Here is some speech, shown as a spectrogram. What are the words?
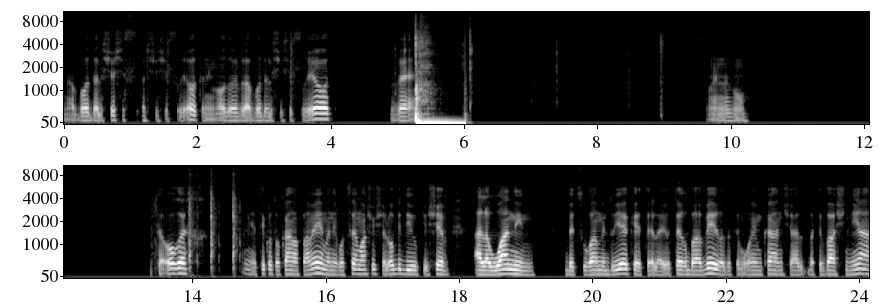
נעבוד על 16, אני מאוד אוהב לעבוד על 16 ו... סמן לנו את האורך, אני אעתיק אותו כמה פעמים, אני רוצה משהו שלא בדיוק יושב על הוואנים בצורה מדויקת, אלא יותר באוויר, אז אתם רואים כאן שבתיבה השנייה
